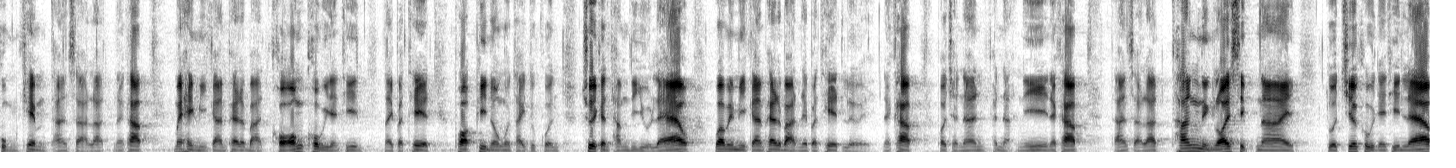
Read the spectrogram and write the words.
คุมเข้มฐานสหรัฐนะครับไม่ให้มีการแพร่ระบาดของโควิด -19 ในประเทศ เพราะพี่น้องคนไทยทุกคนช่วยกันทำดีอยู่แล้ว ว่าไม่มีการแพร่ระบาดในประเทศเลยนะครับเพราะฉะนั้นขณะนี้นะครับฐานสหรัฐทั้ง 110 นาย ตรวจเชื้อโควิด -19 แล้ว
